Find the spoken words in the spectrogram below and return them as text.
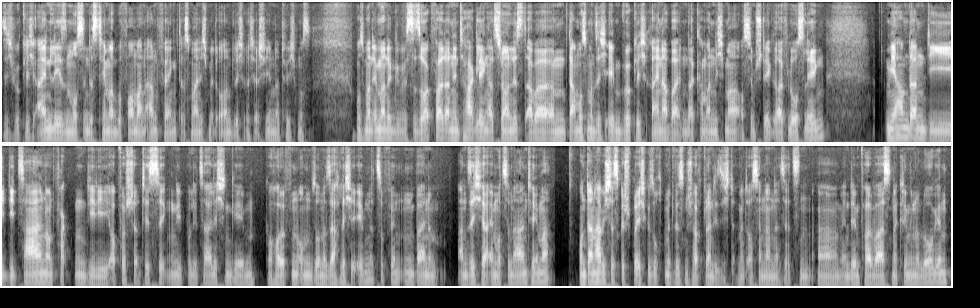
sich wirklich einlesen muss in das Thema, bevor man anfängt. Das meine ich mit ordentlich recherchieren. Natürlich muss, muss man immer eine gewisse Sorgfalt an den Tag legen als Journalist, aber ähm, da muss man sich eben wirklich reinarbeiten. Da kann man nicht mal aus dem Stegreif loslegen. Mir haben dann die, die Zahlen und Fakten, die die Opferstatistiken, die polizeilichen geben, geholfen, um so eine sachliche Ebene zu finden bei einem an sich ja emotionalen Thema. Und dann habe ich das Gespräch gesucht mit Wissenschaftlern, die sich damit auseinandersetzen. Ähm, in dem Fall war es eine Kriminologin,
